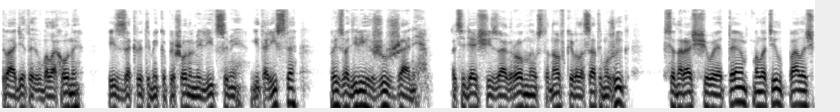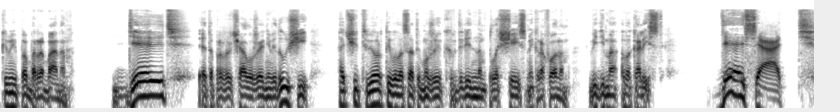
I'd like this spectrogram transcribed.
Два одетых в балахоны и с закрытыми капюшонами лицами гитариста производили жужжание, а сидящий за огромной установкой волосатый мужик, все наращивая темп, молотил палочками по барабанам. «Девять!» — это прорычал уже не ведущий, а четвертый волосатый мужик в длинном плаще и с микрофоном — видимо, вокалист. «Десять!»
